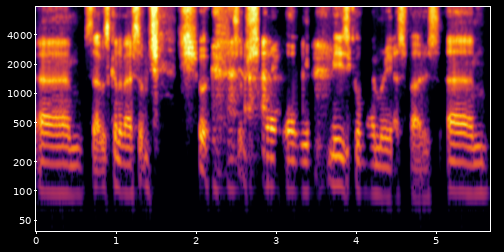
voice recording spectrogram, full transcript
Um, so that was kind of our sort of, sort of musical memory, I suppose. Um,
